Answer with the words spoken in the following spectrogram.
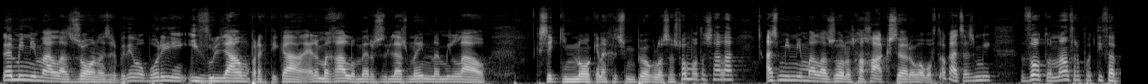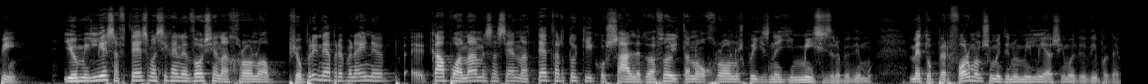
Δεν μην είμαι αλαζόνας, ρε παιδί μου. Μπορεί η δουλειά μου πρακτικά, ένα μεγάλο μέρος της δουλειάς μου να είναι να μιλάω σε κοινό και να χρησιμοποιώ γλώσσα σώματο, αλλά ας μην είμαι αλαζόνας. Χαχά, ξέρω εγώ από αυτό. Κάτσε, ας μην δω τον άνθρωπο τι θα πει. Οι ομιλίες αυτές μας είχαν δώσει ένα χρόνο πιο πριν, έπρεπε να είναι ε, κάπου ανάμεσα σε ένα τέταρτο και 20 λεπτό. Αυτό ήταν ο χρόνος που είχες να γεμίσεις, ρε παιδί μου, με το performance σου, με την ομιλία σου ή με οτιδήποτε.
